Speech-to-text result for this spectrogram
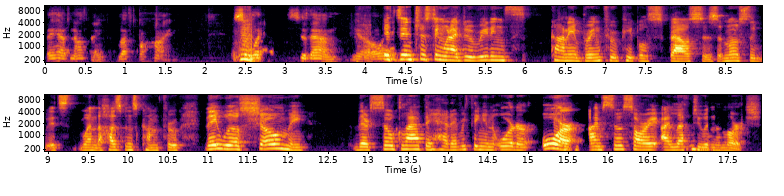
They have nothing left behind. So what happens to them, you know? It's interesting when I do readings, Connie, and bring through people's spouses. and Mostly it's when the husbands come through, they will show me they're so glad they had everything in order, or I'm so sorry I left you in the lurch.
